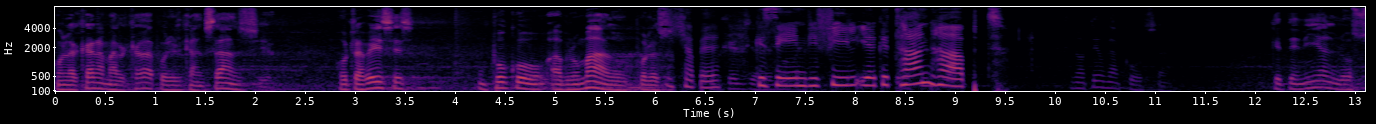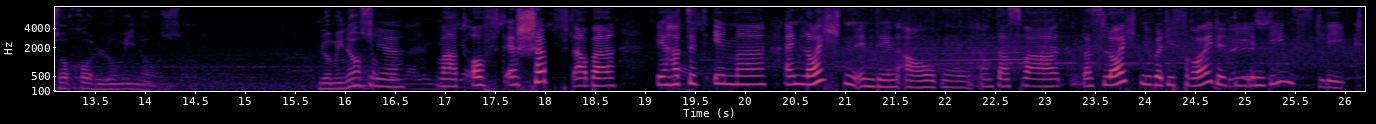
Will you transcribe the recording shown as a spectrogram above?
con la cara marcada por el cansancio, otras veces Ich habe gesehen, wie viel ihr getan habt. Noté una cosa, que tenían los ojos luminosos. Luminosos Ihr wart oft erschöpft, aber ihr hattet immer ein Leuchten in den Augen. Und das war das Leuchten über die Freude, die im Dienst liegt.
